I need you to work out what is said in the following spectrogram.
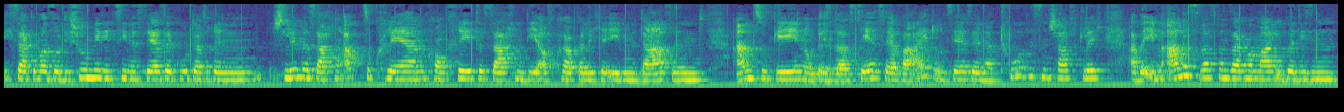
ich sage immer so, die Schulmedizin ist sehr, sehr gut darin, schlimme Sachen abzuklären, konkrete Sachen, die auf körperlicher Ebene da sind, anzugehen und genau. ist da sehr, sehr weit und sehr, sehr naturwissenschaftlich. Aber eben alles, was dann, sagen wir mal, über diesen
